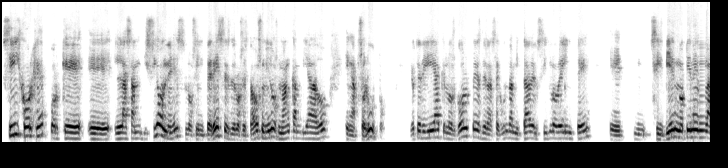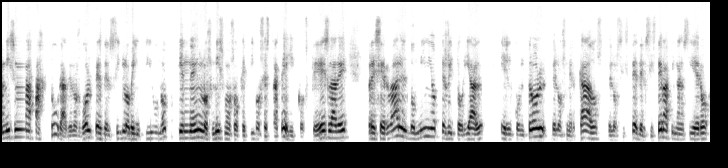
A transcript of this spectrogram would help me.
sí, Jorge, porque eh, las ambiciones, los intereses de los Estados Unidos no han cambiado en absoluto. Yo te diría que los golpes de la segunda mitad del siglo XX eh, si bien no tienen la misma factura de los golpes del siglo XXI, tienen los mismos objetivos estratégicos, que es la de preservar el dominio territorial, el control de los mercados, del sistema financiero,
